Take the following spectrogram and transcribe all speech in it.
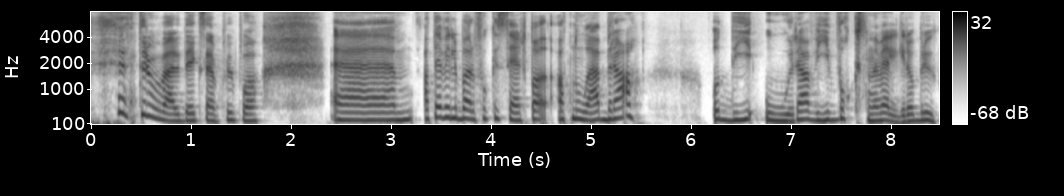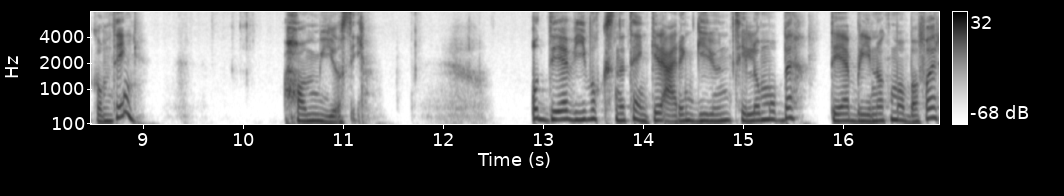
et troverdig eksempel på eh, at jeg ville bare fokusert på at noe er bra. Og de orda vi voksne velger å bruke om ting, har mye å si. Og det vi voksne tenker er en grunn til å mobbe, det blir nok mobba for.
